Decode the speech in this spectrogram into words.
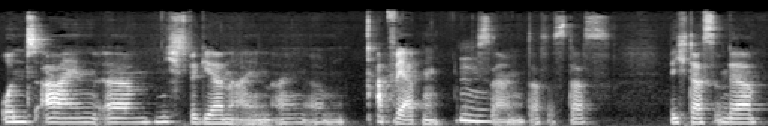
und ein ähm, Nichtbegehren, ein, ein ähm, Abwerten, würde Mhm. ich sagen. Das ist das, wie ich das in der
